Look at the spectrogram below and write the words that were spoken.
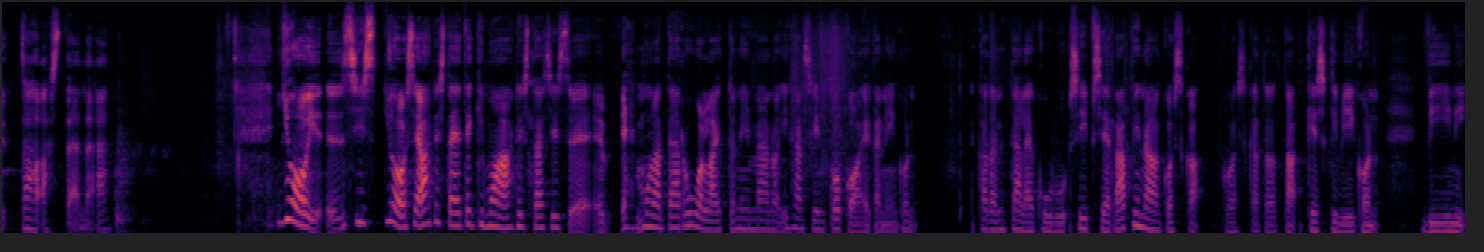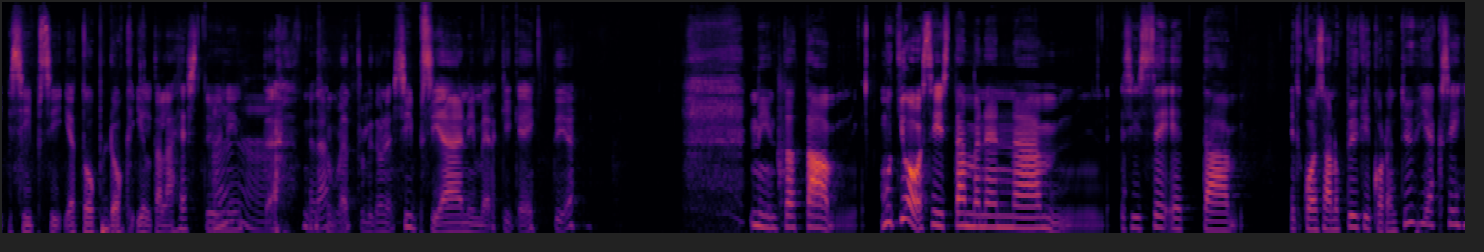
nyt taas tänään. Joo, siis joo, se ahdistaa etenkin mua ahdistaa, siis eh, eh, mulla on tämä ruoanlaitto, niin mä en ole ihan siinä koko aika, niin kun, katon nyt täällä kuuluu sipsien rapinaan, koska, koska tota, keskiviikon viini, sipsi ja top dog ilta lähestyy, mm, niin tuli tämmöinen sipsi äänimerkkikeittiö. Niin tota, mut joo, siis tämmönen, äh, siis se, että, että kun on saanut pyykikoron tyhjäksi,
